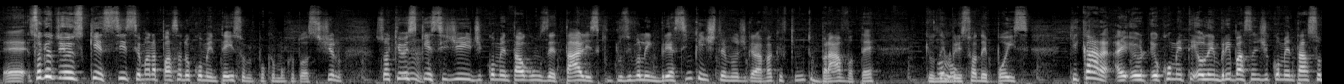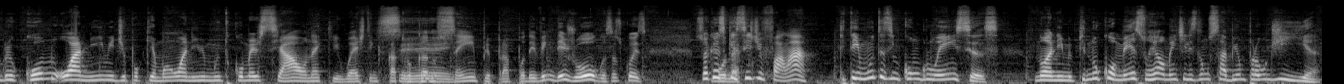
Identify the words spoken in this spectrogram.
É, só que eu, eu esqueci, semana passada eu comentei sobre o Pokémon que eu tô assistindo, só Hum. que eu esqueci de, de comentar alguns detalhes, que inclusive eu lembrei assim que a gente terminou de gravar, que eu fiquei muito bravo até, que eu lembrei só depois. Que, cara, eu, eu comentei, eu lembrei bastante de comentar sobre como o anime de Pokémon é um anime muito comercial, né? Que o Ash tem que ficar Sim. trocando sempre pra poder vender jogo, essas coisas. Só que eu Boneco. esqueci de falar que tem muitas incongruências no anime, que no começo realmente eles não sabiam pra onde ia.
